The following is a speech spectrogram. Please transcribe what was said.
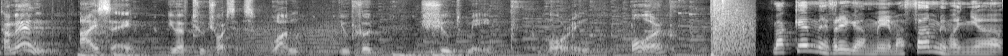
Come in! I say you have two choices. One, you could shoot me, boring, or Ma che me frega a me, ma fammi magnà.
